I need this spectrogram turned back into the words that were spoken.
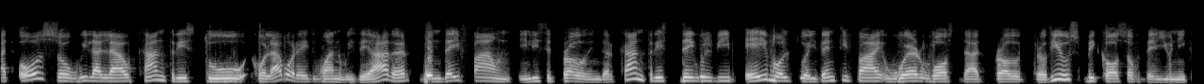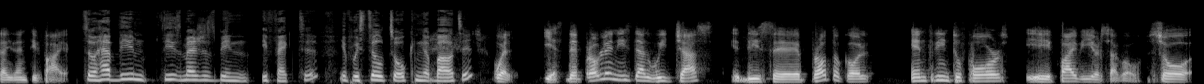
but also will allow countries to collaborate one with the other. When they found illicit product in their countries, they will be able to identify where was that product produced because of the unique identifier. So have the, these measures been effective if we're still talking about it? Well, yes. The problem is that we just, this uh, protocol entry into force uh, five years ago. So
